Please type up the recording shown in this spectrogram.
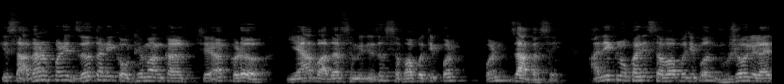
की साधारणपणे जत आणि कवठेमंकाळच्या कडं या बाजार समितीचं सभापतीपद पण जात असे. अनेक लोकांनी सभापतीपद भूषवलेलं आहे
